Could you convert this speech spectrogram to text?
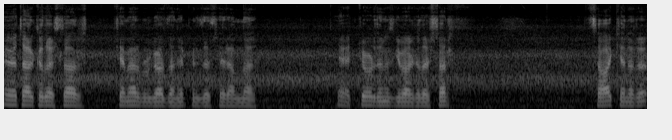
Evet arkadaşlar, Kemerburgaz'dan hepinize selamlar. Evet gördüğünüz gibi arkadaşlar sağ kenarı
